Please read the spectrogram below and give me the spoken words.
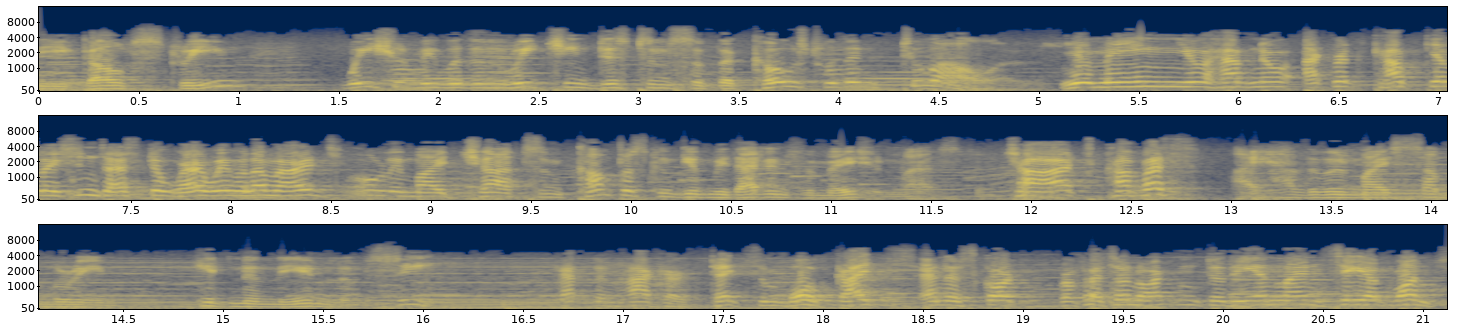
the Gulf Stream, we should be within reaching distance of the coast within two hours. You mean you have no accurate calculations as to where we will emerge? Only my charts and compass can give me that information, Master. Chart, compass? I have them in my submarine. hidden in the inland sea. Captain Hakur, take some Volkites and escort Professor Norton to the inland sea at once.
